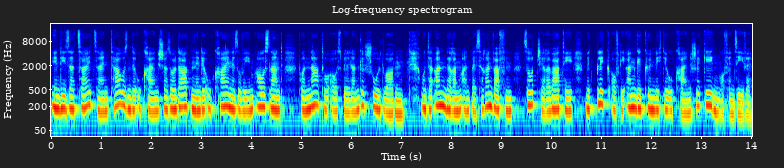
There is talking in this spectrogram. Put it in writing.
In dieser Zeit seien tausende ukrainischer Soldaten in der Ukraine sowie im Ausland von NATO-Ausbildern geschult worden unter anderem an besseren Waffen, so Cherevati mit Blick auf die angekündigte ukrainische Gegenoffensive.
